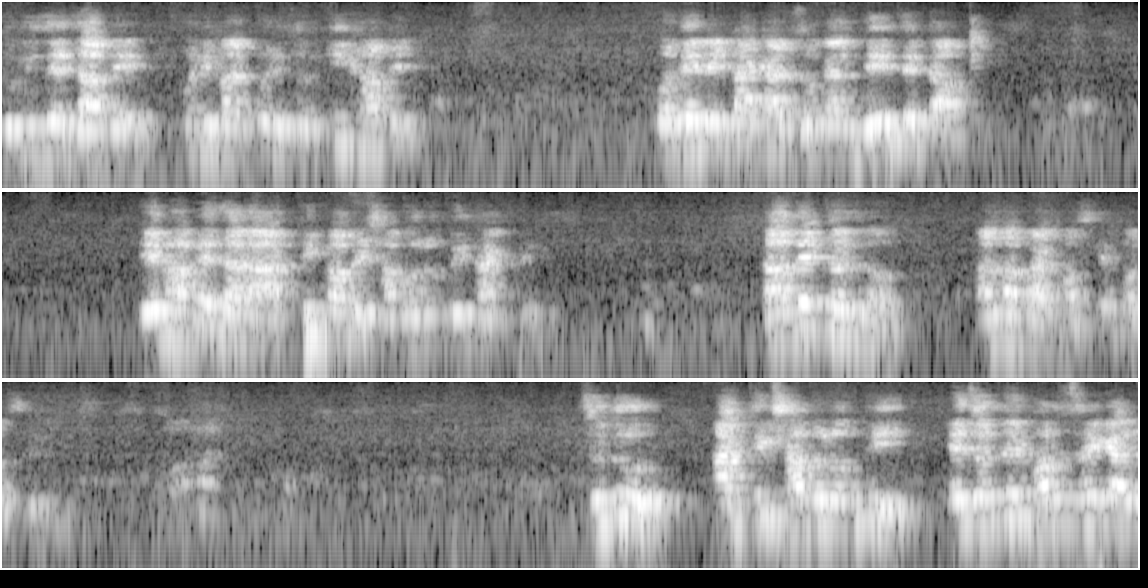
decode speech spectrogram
তুমি যে যাবে, পরিবার পরিজন কি খাবে? ওদের টাকার যোগান যেতে হবে এভাবে যারা আর্থিকভাবে স্বাবলম্বী থাকবে, তাদের জন্য আল্লাহ পাক হজকে শুধু আর্থিক স্বাবলম্বী, এজন্যই খরচ হয়ে গেল?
